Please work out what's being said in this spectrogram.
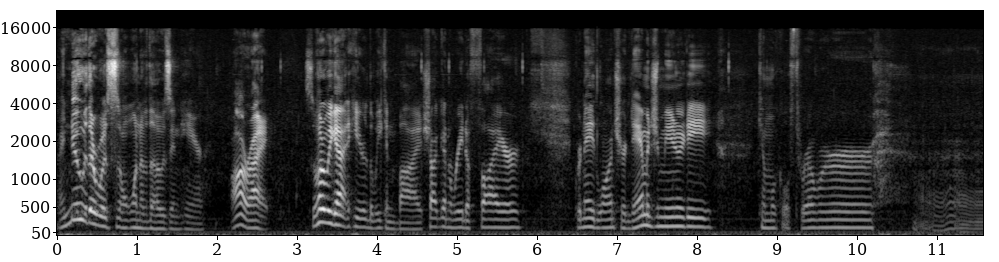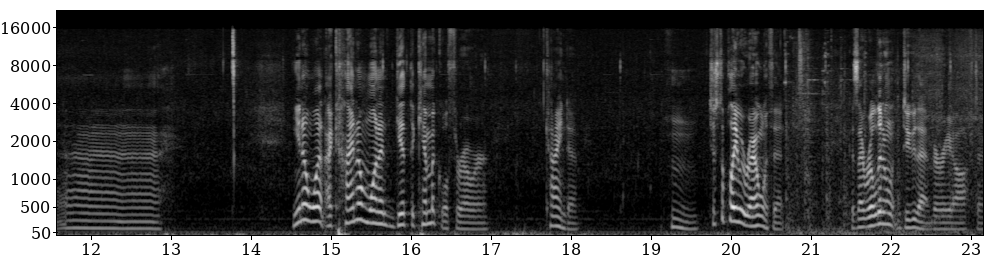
I knew there was some, one of those in here. Alright. So what do we got here that we can buy? Shotgun rate of fire, grenade launcher, damage immunity, chemical thrower... Uh, you know what? I kind of want to get the chemical thrower. Kinda. Hmm. Just to play around with it. Because I really don't do that very often.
